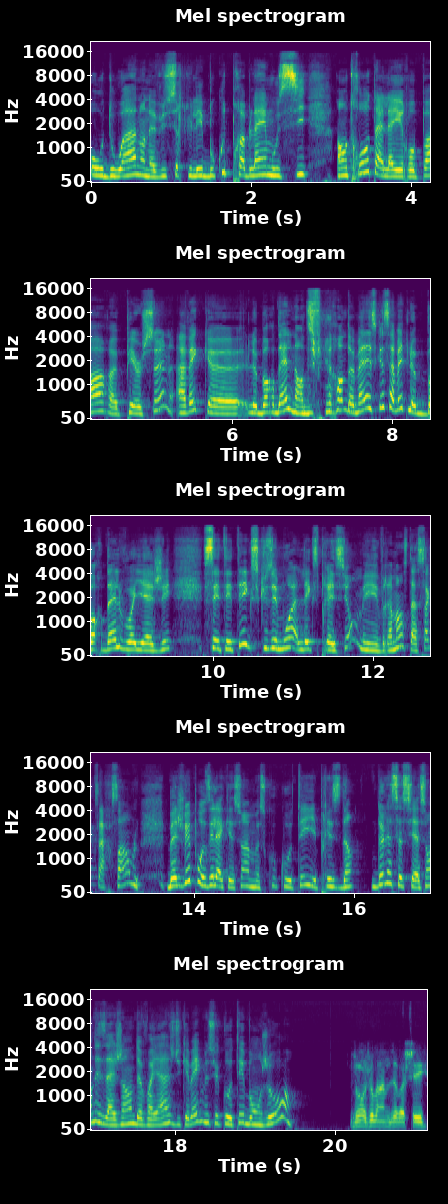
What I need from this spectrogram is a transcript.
aux douanes. On a vu circuler beaucoup de problèmes aussi, entre autres à l'aéroport Pearson, avec le bordel dans différents domaines. Est-ce que ça va être le bordel voyager cet été? Excusez-moi l'expression, mais vraiment c'est à ça que ça ressemble. Ben, je vais poser la question à Moscou Côté, il est président de l'Association des agents de voyage du Québec. Monsieur Côté, bonjour. Bonjour, Mme Durocher.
